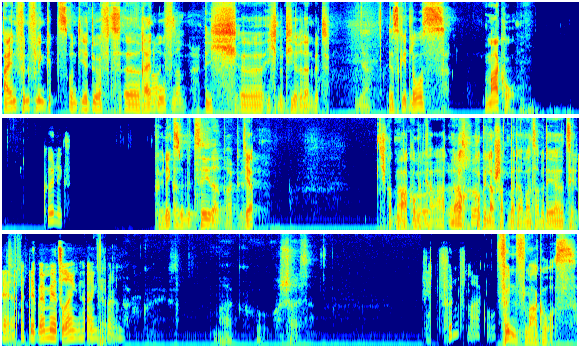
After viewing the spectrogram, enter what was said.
ein Fünfling gibt's und ihr dürft äh, reinrufen. zusammen. Ich, äh, ich notiere dann mit. Ja. Es geht los. Marco. Königs. Königs. Also mit C dann praktisch. ja. Ich glaube, Marco, Marco mit K. Hat, Lache. doch, Kopilasch hatten wir damals, aber der zählt. Äh, der wäre mir jetzt rein, eingefallen. Marco. Oh, scheiße. Wir hatten fünf Marco. Fünf Marcos.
